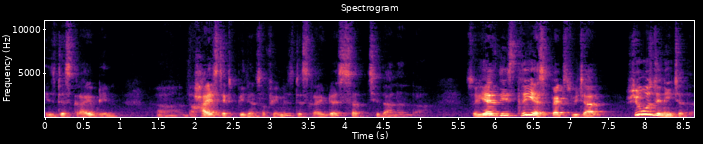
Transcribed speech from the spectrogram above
is described in uh, the highest experience of him is described as Satchidananda. So he has these three aspects which are fused in each other.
